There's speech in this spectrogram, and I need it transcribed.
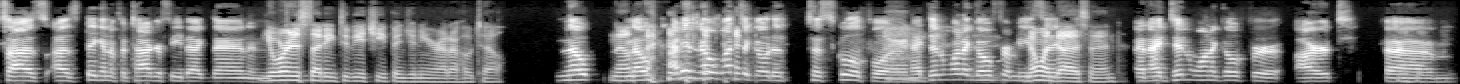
so I was I was big into photography back then, and You weren't studying to be a chief engineer at a hotel. nope, No. nope. I didn't know what to go to, to school for, and I didn't want to go for music. no one does, man. and I didn't want to go for art, um,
